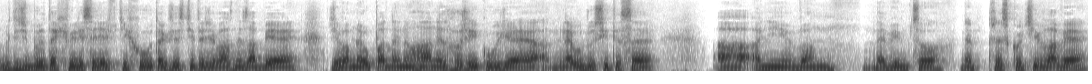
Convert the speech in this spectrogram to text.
Když budete chvíli sedět v tichu, tak zjistíte, že vás nezabije, že vám neupadne noha, nezhoří kůže, neudusíte se a ani vám nevím co, nepřeskočí v hlavě,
